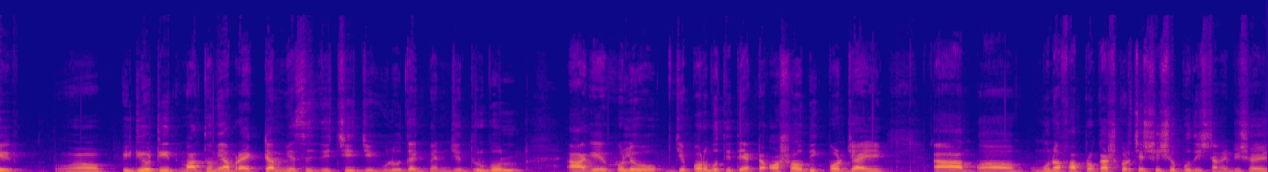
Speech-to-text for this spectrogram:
এর ভিডিওটির মাধ্যমে আমরা একটা মেসেজ দিচ্ছি, যেগুলো দেখবেন যে দুর্বল, আগে হলেও যে পরবর্তীতে একটা অস্বাভাবিক পর্যায়ে মুনাফা প্রকাশ করেছে, সেসব প্রতিষ্ঠানের বিষয়ে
